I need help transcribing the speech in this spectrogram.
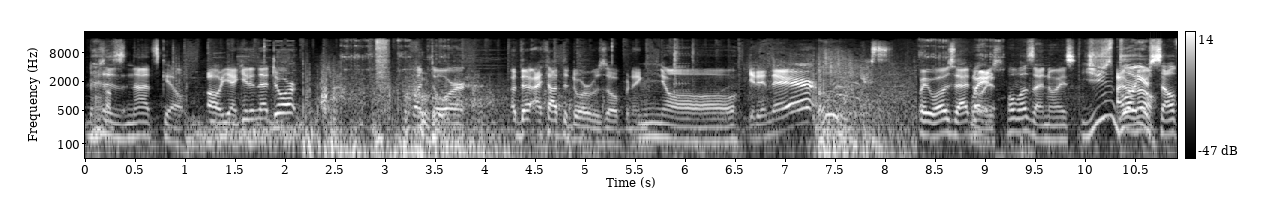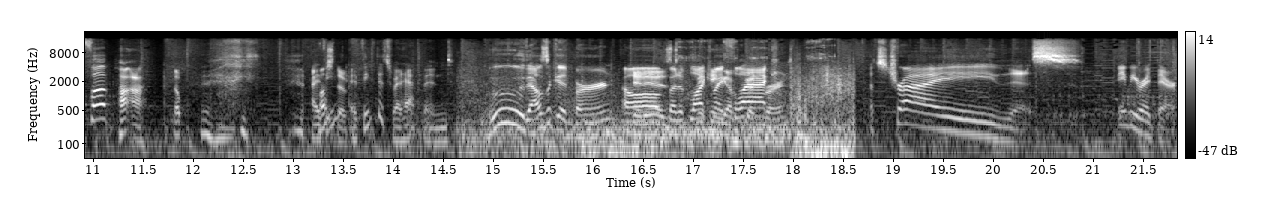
That is not skill. Oh yeah, get in that door. What door? Uh, I thought the door was opening. No. Get in there. Yes. Wait, what was that Wait, noise? what was that noise? Did you just blow yourself up? Uh-uh. Nope. I Must think, have. I think that's what happened. Ooh, that was a good burn. Oh, it is. but it blocked Speaking my flak. Let's try this. Maybe right there.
